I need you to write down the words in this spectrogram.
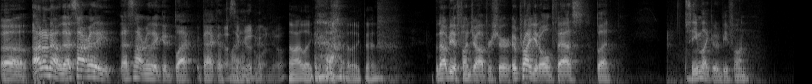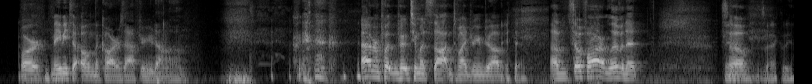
Uh, I don't know. That's not really that's not really a good black backup That's plan. a good one, yo. Oh, I like that. I like that. But that'd be a fun job for sure. It would probably get old fast, but it seemed like it would be fun. Or maybe to own the cars after you're done with them. I haven't put put too much thought into my dream job. Yeah. Um, so far, I'm living it. So Yeah, exactly.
